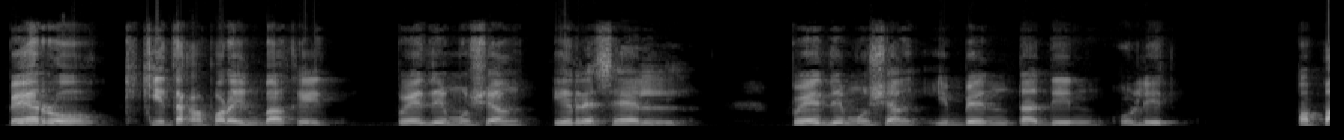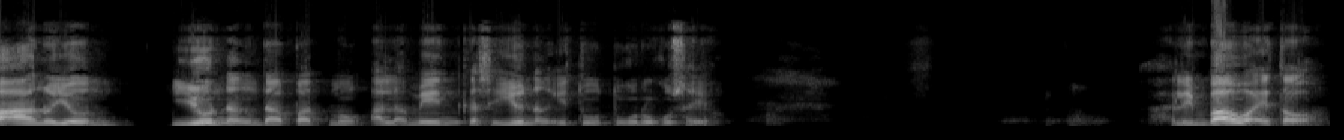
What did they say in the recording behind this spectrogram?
pero kikita ka pa rin bakit? Pwede mo siyang i-resell. Pwede mo siyang ibenta din ulit. Papaano yon? Yun ang dapat mong alamin kasi yun ang ituturo ko sa'yo. Halimbawa ito.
